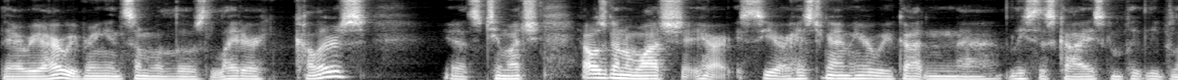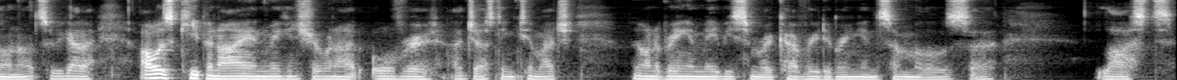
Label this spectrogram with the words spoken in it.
There we are. We bring in some of those lighter colors. Yeah, it's too much. I was going to watch, see our histogram here. We've gotten, uh, at least the sky is completely blown out. So we got to always keep an eye on making sure we're not over adjusting too much. We want to bring in maybe some recovery to bring in some of those uh, lost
